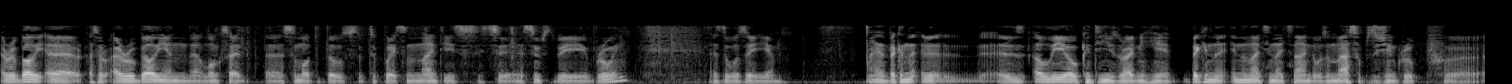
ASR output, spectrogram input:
a rebellion, uh, sorry, a rebellion alongside uh, similar to those that took place in the 90s. It's, uh, it seems to be brewing, as there was a. Um, uh, back in the, uh, uh, Leo continues writing here, back in the, in the 1999 there was a mass opposition group uh,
